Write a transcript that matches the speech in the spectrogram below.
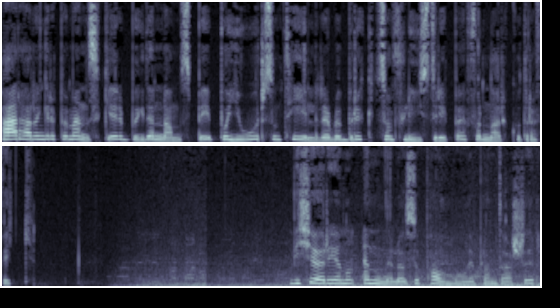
Her har en gruppe mennesker bygd en landsby på jord som tidligere ble brukt som flystripe for narkotrafikk. Vi kjører gjennom endeløse palmeoljeplantasjer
